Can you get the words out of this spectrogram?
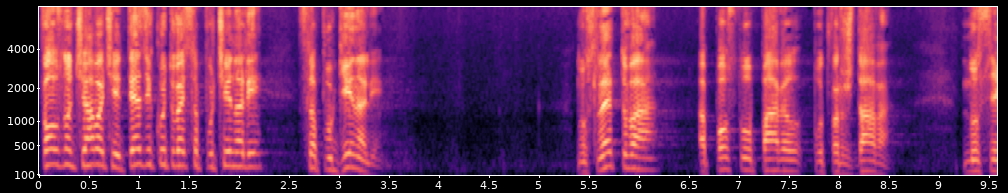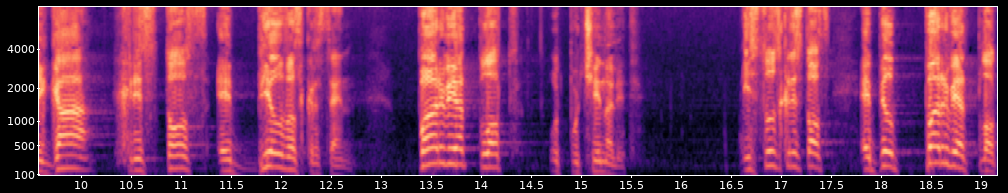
това означава, че и тези, които вече са починали, са погинали. Но след това апостол Павел потвърждава. Но сега Христос е бил възкресен. Първият плод от починалите. Исус Христос е бил първият плод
